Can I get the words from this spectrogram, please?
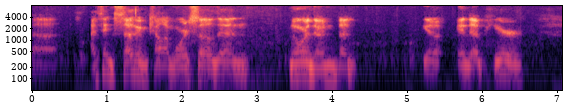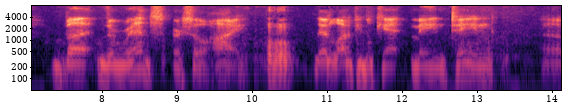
Uh, I think Southern California more so than Northern, but, you know, end up here. But the rents are so high mhm. That a lot of people can't maintain uh,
